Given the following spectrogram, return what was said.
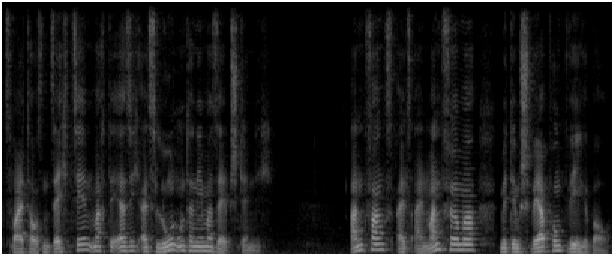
2016 machte er sich als Lohnunternehmer selbstständig. Anfangs als Ein-Mann-Firma mit dem Schwerpunkt Wegebau.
